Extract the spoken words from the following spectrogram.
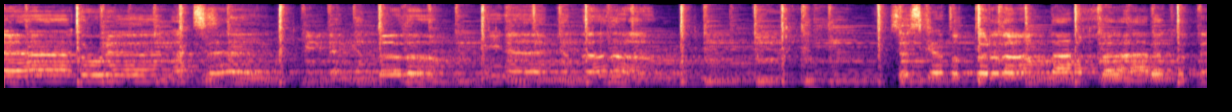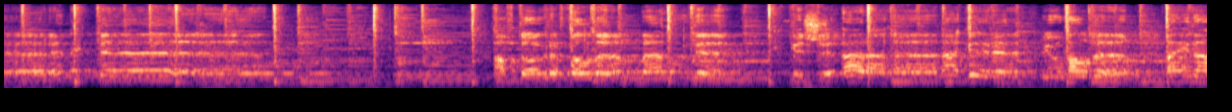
генә күренһәңсе Минең йондоҙом, минең йондоҙом Сәскә тотторҙом да мөхәббәт һүҙҙәрен әйттең Автограф алдым да үҙең Кеше араһына кереп юғалдым Ҡайҙа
